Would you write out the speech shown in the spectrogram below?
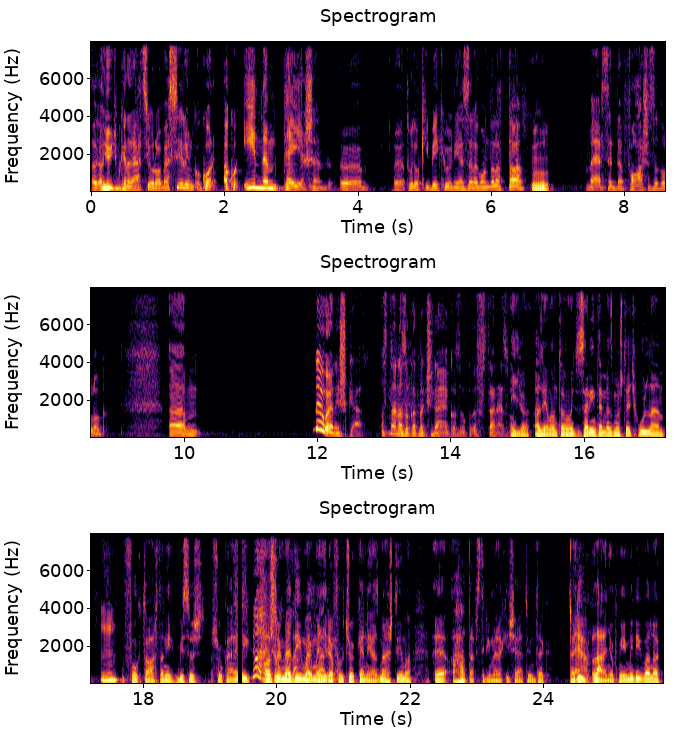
a YouTube generációról beszélünk, akkor, akkor én nem teljesen uh, uh, tudok kibékülni ezzel a gondolattal, uh-huh. mert szerintem fals ez a dolog. Um, de olyan is kell aztán azokat meg csinálják azok, aztán ez van. Így van. Azért mondtam, hogy szerintem ez most egy hullám, uh-huh. fog tartani biztos sokáig. Ja, hát az, hogy meddig, meg mennyire fog csökkenni, az más téma. A háttább streamerek is eltűntek. Pedig Ja. lányok még mindig vannak,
